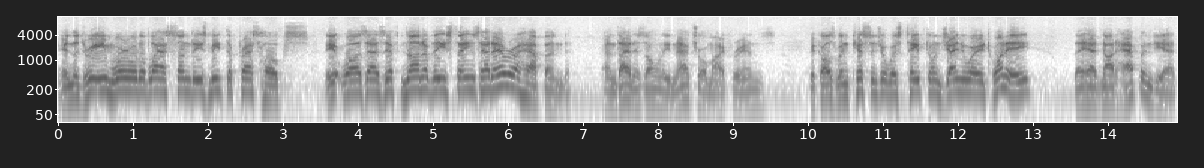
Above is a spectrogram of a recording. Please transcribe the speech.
In the dream world of last Sunday's Meet the Press hoax, it was as if none of these things had ever happened, and that is only natural, my friends, because when Kissinger was taped on January 20, they had not happened yet.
